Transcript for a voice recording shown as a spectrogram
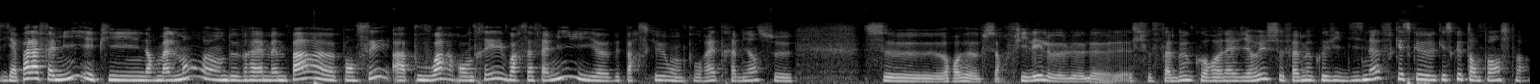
il n'y a pas la famille, et puis, normalement, on ne devrait même pas penser à pouvoir rentrer voir sa famille, parce qu'on pourrait très bien se se, refiler le, ce fameux coronavirus, ce fameux Covid-19. Qu'est-ce que qu'est-ce que penses, toi?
